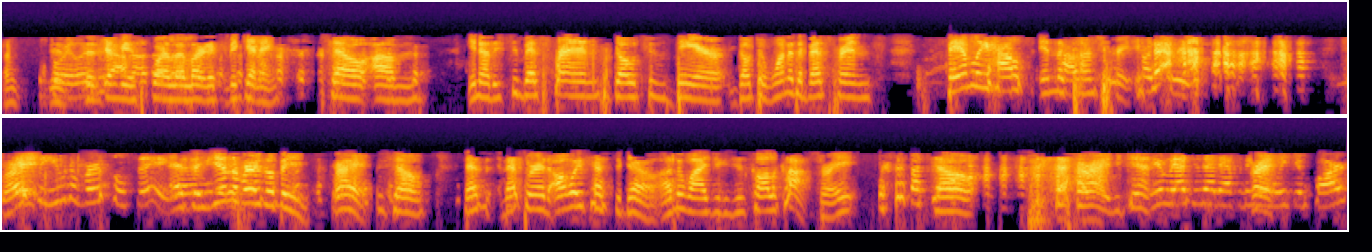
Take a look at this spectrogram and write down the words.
There's- Spoilers, There's gonna be a spoiler alert at the beginning. So, um, you know, these two best friends go to their go to one of the best friends' family house in the House- country. country. right? It's a universal thing. It's I a mean, universal thing. Right. So that's that's where it always has to go. Otherwise you can just call the cops, right? So All right, you can't. can't you imagine that happening Right. in Lincoln Park?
